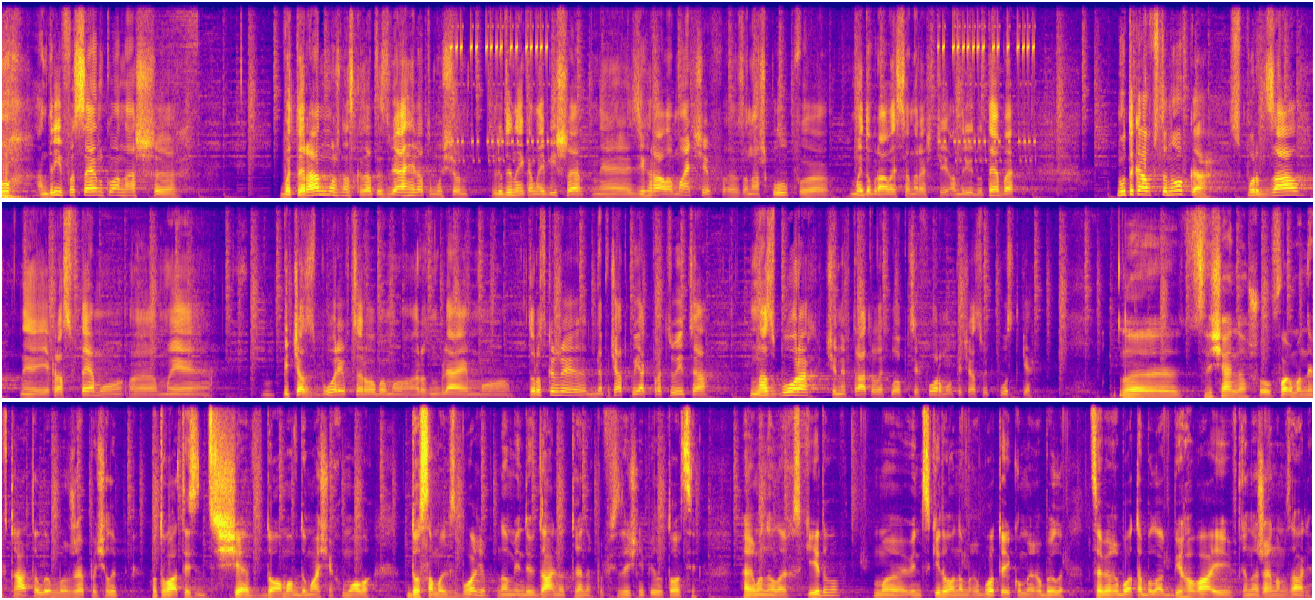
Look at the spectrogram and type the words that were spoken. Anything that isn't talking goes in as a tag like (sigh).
Ну, Андрій Фесенко, наш е, ветеран, можна сказати, з Вягеля, тому що людина, яка найбільше е, зіграла матчів е, за наш клуб. Ми добралися нарешті, Андрію, до тебе. Ну, така обстановка, спортзал, якраз в тему. Ми під час зборів це робимо, розмовляємо. То розкажи для початку, як працюється на зборах, чи не втратили хлопці форму під час відпустки. Е, Звичайно, що форму не втратили. Ми вже почали готуватись ще вдома, в домашніх умовах до самих зборів. Нам індивідуально тренер по фізичній підготовці Герман Олег скидував. Ми, він скидував нам роботу, яку ми робили. Ця робота була бігова і в тренажерному залі.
